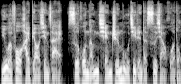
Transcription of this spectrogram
，UFO 还表现在似乎能前知目击人的思想活动；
